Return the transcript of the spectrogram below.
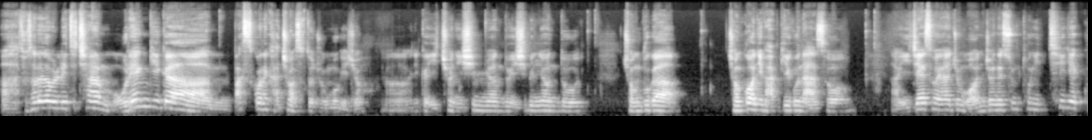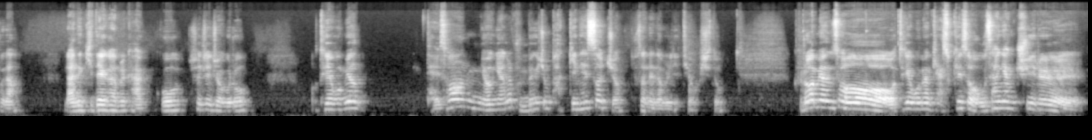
아, 두산 에너빌리티 참 오랜 기간 박스권에 갇혀 왔었던 종목이죠. 어, 그러니까 2020년도, 21년도 정부가 정권이 바뀌고 나서 아, 이제서야 좀 원전의 숨통이 트이겠구나 라는 기대감을 갖고 실질적으로 어떻게 보면 대선 영향을 분명히 좀 받긴 했었죠. 두산 에너빌리티 역시도. 그러면서 어떻게 보면 계속해서 우상향 추이를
